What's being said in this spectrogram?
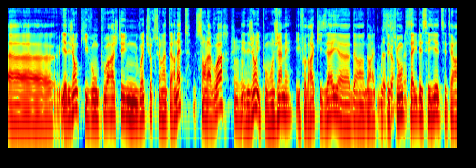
Il y a des gens qui vont pouvoir acheter une voiture sur Internet sans la voir, mhm. et des gens ils pourront jamais. Il faudra qu'ils aillent dans, dans la concession, qu'ils aillent l'essayer, etc.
